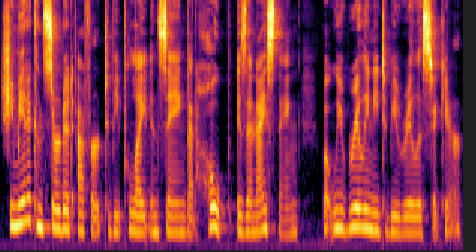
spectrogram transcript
She made a concerted effort to be polite in saying that hope is a nice thing, but we really need to be realistic here.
